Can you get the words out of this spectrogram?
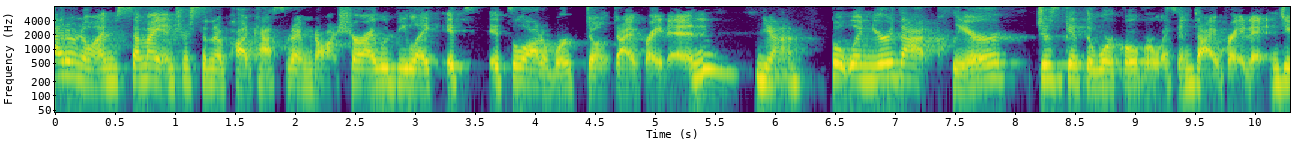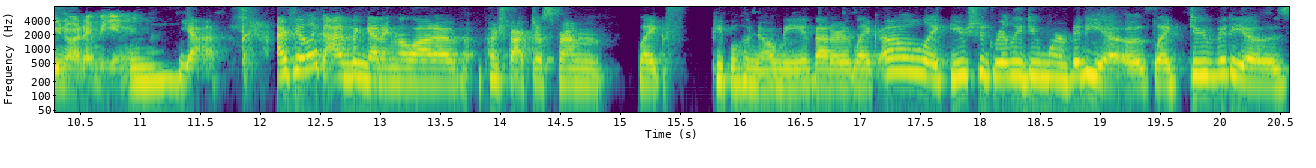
I don't know, I'm semi interested in a podcast but I'm not sure, I would be like, it's it's a lot of work, don't dive right in. Yeah. But when you're that clear, just get the work over with and dive right in. Do you know what I mean? Mm-hmm. Yeah. I feel like I've been getting a lot of pushback just from like people who know me that are like, oh, like you should really do more videos, like do videos,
